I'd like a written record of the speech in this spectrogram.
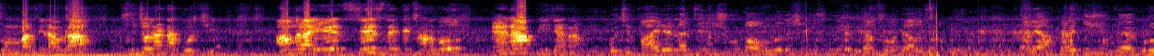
সোমবার দিন আমরা সূচনাটা করছি। আমরা এর শেষ দেখে ছাড়বো। এনাপ ইজ বলছি বাইরের রাজ্যের ইস্যু বা অন্য দেশের ইস্যু নিয়ে বিধানসভাতে আলোচনা করবেন তাহলে আপনারা কি কোনো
